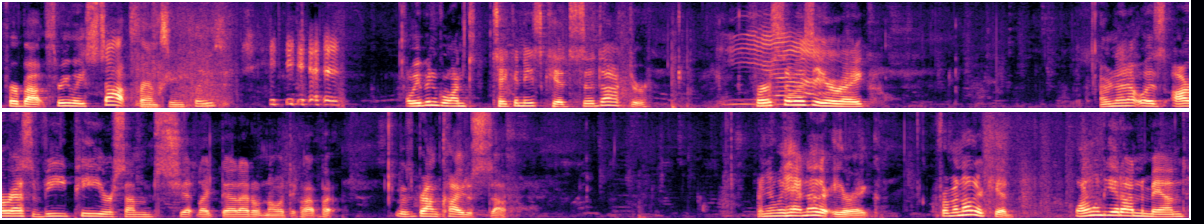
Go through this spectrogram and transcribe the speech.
for about three weeks. Stop, Francine, please. We've been going, taking these kids to the doctor. First it was earache. And then it was RSVP or some shit like that. I don't know what they call it, but it was bronchitis stuff. And then we had another earache from another kid. One would get on the mend,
